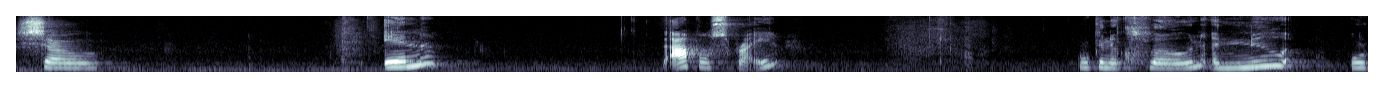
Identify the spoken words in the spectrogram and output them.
So, in the Apple Sprite, we're going to clone a new, we're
